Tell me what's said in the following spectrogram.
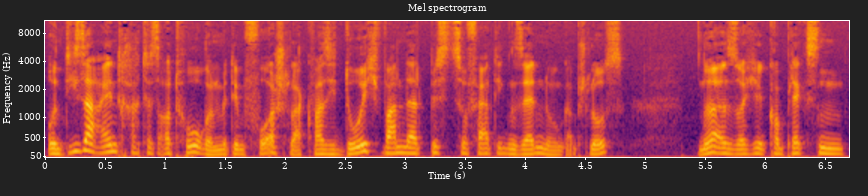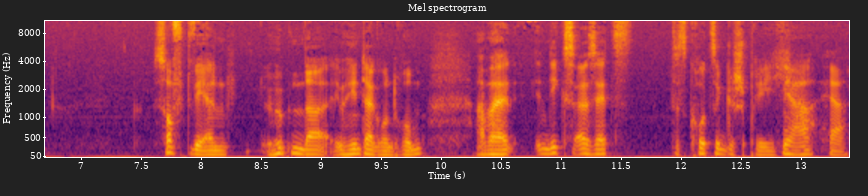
und dieser Eintrag des Autoren mit dem Vorschlag quasi durchwandert bis zur fertigen Sendung am Schluss. Ne, also solche komplexen Softwaren hüppen da im Hintergrund rum, aber nichts ersetzt das kurze Gespräch. Ja, ja.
